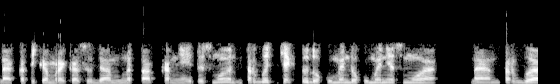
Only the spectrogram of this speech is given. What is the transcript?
Nah, ketika mereka sudah menetapkannya itu semua, ntar gue cek tuh dokumen-dokumennya semua. Nah, ntar gue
